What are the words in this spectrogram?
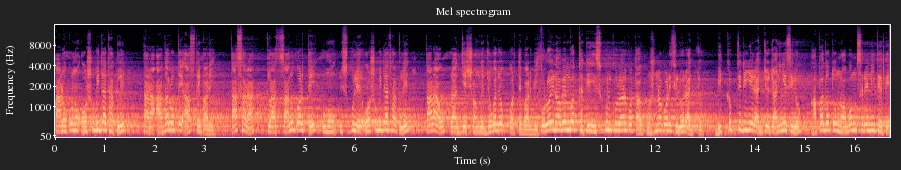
কারও কোনো অসুবিধা থাকলে তারা আদালতে আসতে পারে। তাছাড়া ক্লাস চালু করতে কোনো স্কুলের অসুবিধা থাকলে তারাও রাজ্যের সঙ্গে যোগাযোগ করতে পারবে। ষোলোই নভেম্বর থেকে স্কুল খোলার কথা ঘোষণা করেছিল রাজ্য। বিজ্ঞপ্তি দিয়ে রাজ্য জানিয়েছিল, আপাতত নবম শ্রেণি থেকে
